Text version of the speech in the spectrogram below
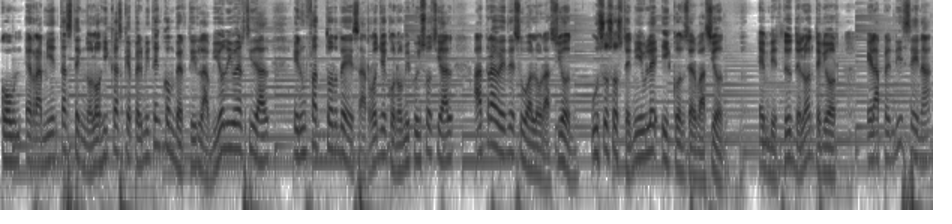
con herramientas tecnológicas que permiten convertir la biodiversidad en un factor de desarrollo económico y social a través de su valoración, uso sostenible y conservación. En virtud de lo anterior, el aprendiz SENA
